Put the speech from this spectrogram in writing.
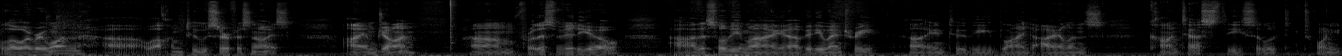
Hello everyone, uh, welcome to Surface Noise. I am John. Um, for this video, uh, this will be my uh, video entry uh, into the Blind Islind's contest, the Salute to 20,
